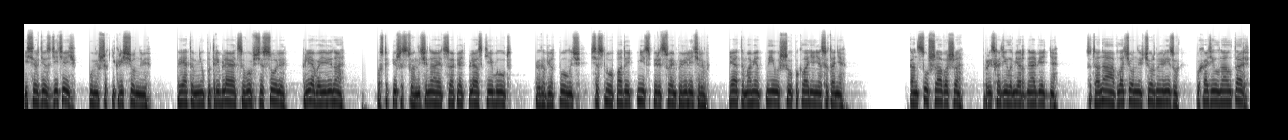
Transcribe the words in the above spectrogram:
и сердец детей, умерших некрещенными. При этом не употребляется вовсе соли, хлеба и вина – После пиршества начинается опять пляски и блуд. Когда бьет полночь, все снова падают ниц перед своим повелителем. Это момент наивысшего поклонения сатане. К концу шабаша происходила мерная обедня. Сатана, облаченный в черную ризу, выходил на алтарь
